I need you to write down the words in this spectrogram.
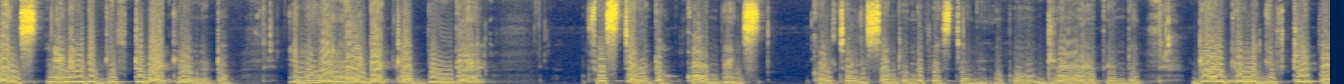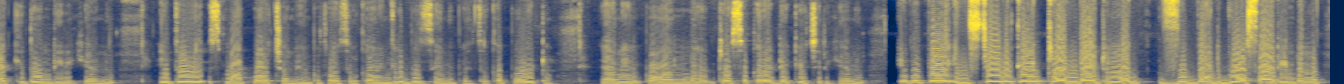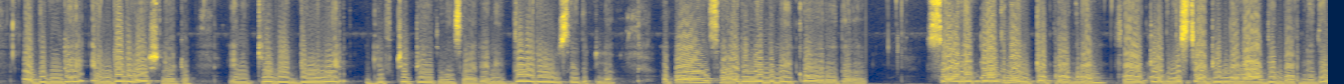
Friends ഞാനിവിടെ gift pack ചെയ്യാൻ കേട്ടോ ഇന്ന് ഞങ്ങളുടെ ഫെസ്റ്റ് ആണ് കേട്ടോ കൊളംബിയൻസ് കൾച്ചറൽ സെന്ററിന്റെ ഫെസ്റ്റാണ് അപ്പോൾ ഡ്രോയൊക്കെ ഉണ്ട്. ഡ്രോയ്ക്കുള്ള ഗിഫ്റ്റ് പാക്ക് ചെയ്തുകൊണ്ടിരിക്കുകയാണ് ഇത് സ്മാർട്ട് വാച്ചാണ് അപ്പോൾ ഫൈസൽക്ക് ഭയങ്കര ബിസിയാണ് ഫൈസൽക്ക് പോയിട്ടോ. ഞാൻ പോകാനുള്ള ഡ്രസ്സൊക്കെ റെഡിയാക്കി വെച്ചിരിക്കുകയാണ്. ഇതിപ്പോൾ ഇൻസ്റ്റയിലൊക്കെ ട്രെൻഡ് ആയിട്ടുള്ള സിബ് ആൻഡ് ഗോ സാരി ഉണ്ടല്ലോ. അതിന്റെ എന്റെ ഒരു വേർഷൻ കേട്ടോ. എനിക്ക് വെഡിങ്ങിന് ഗിഫ്റ്റ് കിട്ടിയിരുന്ന സാരിയാണ് ഇതുവരെ യൂസ് ചെയ്തിട്ടില്ല. അപ്പോൾ ആ സാരിനെ ഒന്ന് മേക്ക് ഓവർ ചെയ്തതാണ്. സെവൻ ഒ ക്ലോക്കിന് കേട്ടോ പ്രോഗ്രാം ഫൈവ് ഒ ക്ലോക്കിന് സ്റ്റാർട്ട് ചെയ്യുന്നതാണ് ആദ്യം പറഞ്ഞത്.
